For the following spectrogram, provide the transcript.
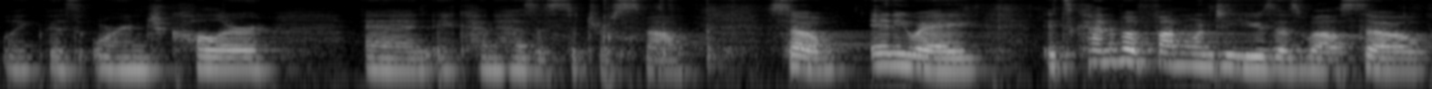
like this orange color and it kind of has a citrus smell. So anyway, it's kind of a fun one to use as well. So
